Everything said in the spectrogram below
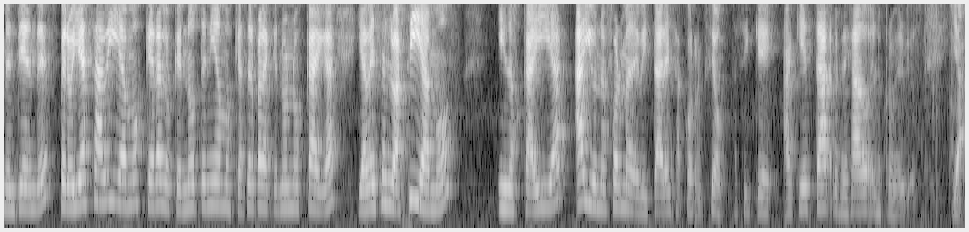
¿me entiendes? Pero ya sabíamos que era lo que no teníamos que hacer para que no nos caiga y a veces lo hacíamos y nos caía, hay una forma de evitar esa corrección. Así que aquí está reflejado en los proverbios. Ya.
